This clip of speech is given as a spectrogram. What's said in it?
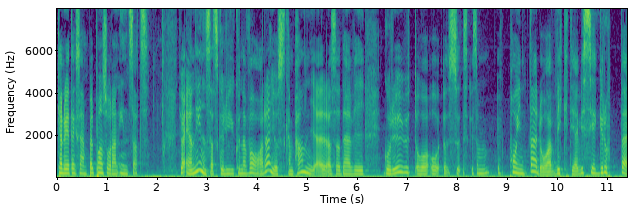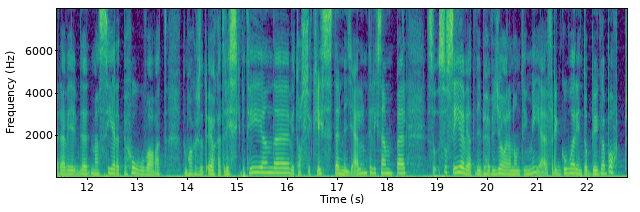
Kan du ge ett exempel på en sådan insats? Ja, en insats skulle ju kunna vara just kampanjer, alltså där vi går ut och, och liksom pointar då viktiga, vi ser grupper där, vi, där man ser ett behov av att de har kanske ett ökat riskbeteende, vi tar cyklister med hjälm till exempel, så, så ser vi att vi behöver göra någonting mer, för det går inte att bygga bort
